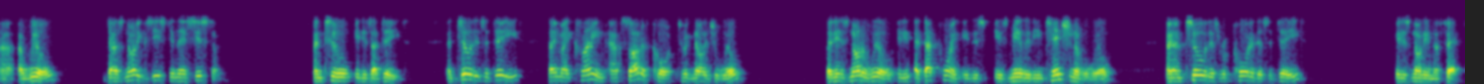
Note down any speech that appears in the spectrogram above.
uh, a will does not exist in their system until it is a deed. Until it is a deed, they may claim outside of court to acknowledge a will, but it is not a will. at that point, it is, is merely the intention of a will, and until it is recorded as a deed, it is not in effect.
